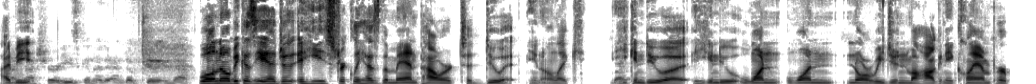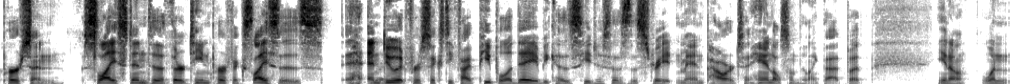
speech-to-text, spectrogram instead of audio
I'd I'm be- not sure he's going to end up doing that. Well, no, because he had just, he strictly has the manpower to do it. You know, like he can do a he can do one one Norwegian mahogany clam per person sliced into thirteen perfect slices and do it for sixty five people a day because he just has the straight manpower to handle something like that. But you know, when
